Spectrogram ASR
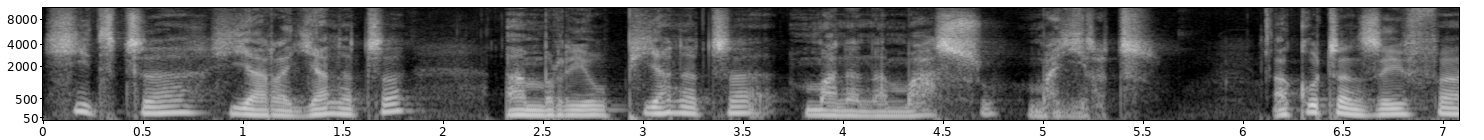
hiditra hiara-hianatra amin'ireo mpianatra manana maso mahiratra. Ankoatra an'izay efa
